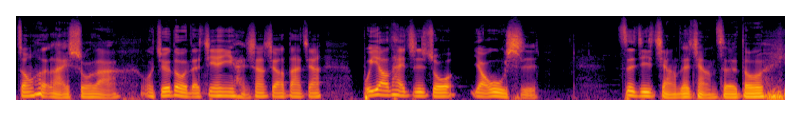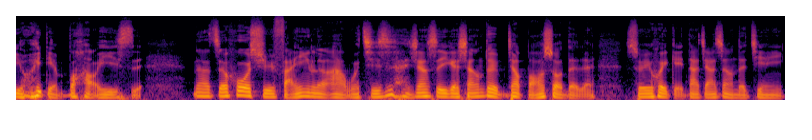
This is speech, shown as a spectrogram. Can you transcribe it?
综合来说啦，我觉得我的建议很像是要大家不要太执着，要务实。自己讲着讲着都有一点不好意思，那这或许反映了啊，我其实很像是一个相对比较保守的人，所以会给大家这样的建议。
